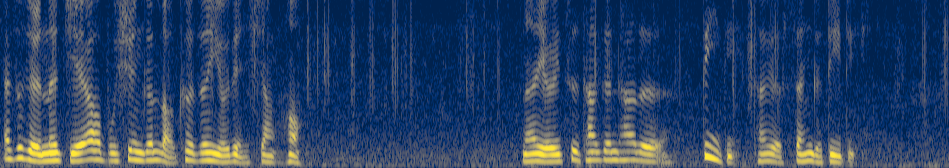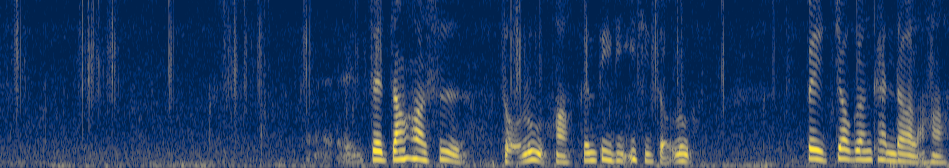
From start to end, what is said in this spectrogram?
那这个人呢，桀骜不驯，跟老克真有点像哈。那有一次，他跟他的弟弟，他有三个弟弟，在彰化市走路哈，跟弟弟一起走路，被教官看到了哈。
